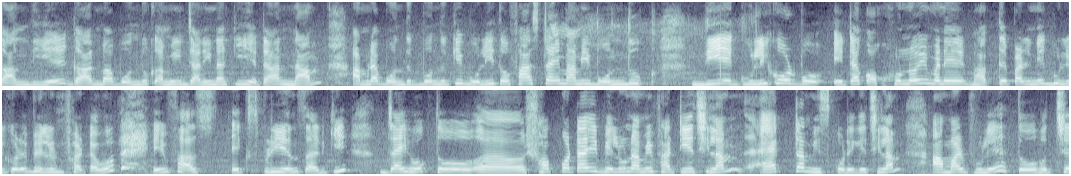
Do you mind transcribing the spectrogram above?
গান দিয়ে। গান বা বন্দুক, আমি জানি না কি এটা নাম, আমরা বন্দুক বন্দুকই বলি। তো ফার্স্ট টাইম আমি বন্দুক দিয়ে গুলি করব, এটা কখনোই মানে ভাবতে পারিনি, গুলি করে বেলুন ফাটাবো। এই ফার্স্ট এক্সপিরিয়েন্স আর কি। যাই হোক, তো সব কটাই বেলুন আমি ফাটিয়েছিলাম। একটা মিস করে গেছিলাম আমার ভুলে। তো হচ্ছে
